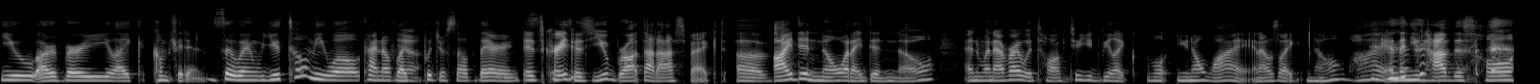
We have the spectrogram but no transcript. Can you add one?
you are very like confident so when you told me well kind of like Yeah. put yourself there and It's crazy because you brought that aspect of I didn't know what I didn't know. And whenever I would talk to you, you'd be like, Well, you know why? And I was like, No, why? And then you'd have this whole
